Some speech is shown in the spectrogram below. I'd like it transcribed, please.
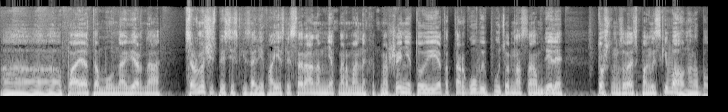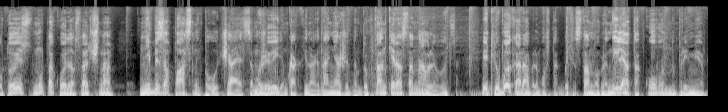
А, поэтому, наверное, все равно через Персидский залив. А если с Ираном нет нормальных отношений, то и этот торговый путь, он на самом деле то, что называется по-английски vulnerable. То есть, ну, такой достаточно небезопасный получается. Мы же видим, как иногда неожиданно вдруг танкеры останавливаются. Ведь любой корабль может так быть остановлен. Или атакован, например.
